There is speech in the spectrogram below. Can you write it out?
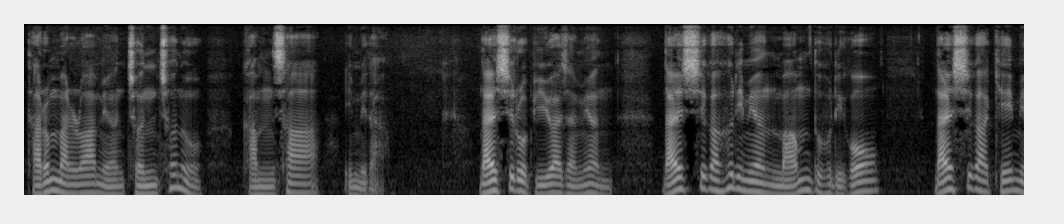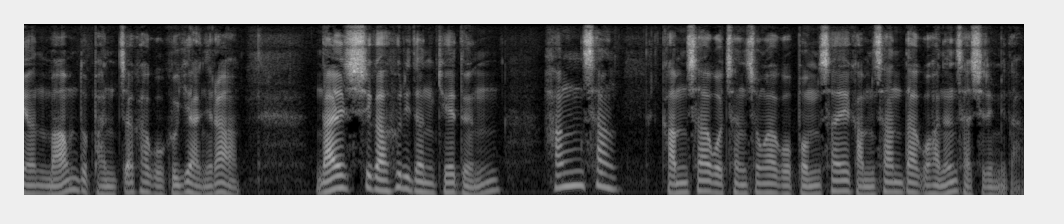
다른 말로 하면 전천후 감사입니다. 날씨로 비유하자면 날씨가 흐리면 마음도 흐리고 날씨가 개면 마음도 반짝하고 그게 아니라 날씨가 흐리든 개든 항상 감사하고 찬송하고 범사에 감사한다고 하는 사실입니다.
